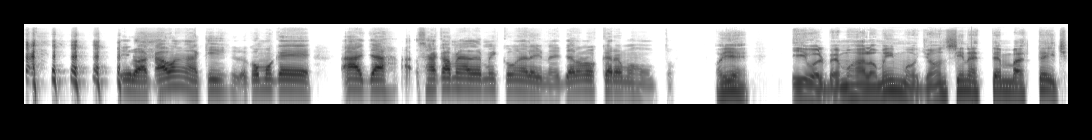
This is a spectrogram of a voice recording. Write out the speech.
Y lo acaban aquí. Como que, ah, ya, sácame a Demis con el Knight. Ya no los queremos juntos. Oye, y volvemos a lo mismo. John Cena está en backstage.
